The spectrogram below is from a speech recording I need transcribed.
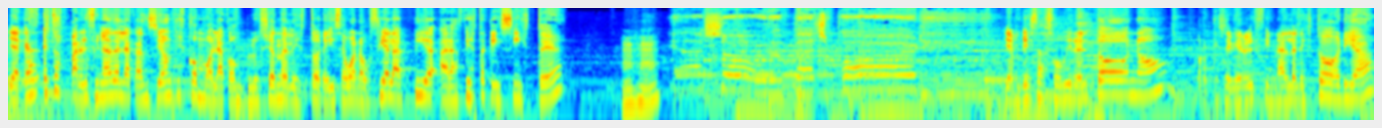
Y acá, esto es para el final de la canción, que es como la conclusión de la historia. Dice, bueno, fui a la, pie- a la fiesta que hiciste Y empieza a subir el tono, porque se viene el final de la historia.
